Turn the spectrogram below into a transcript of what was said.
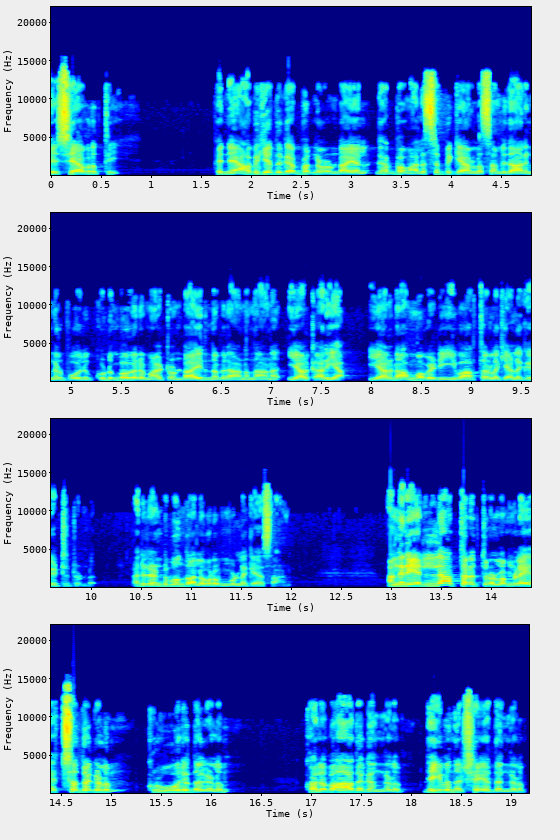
വേശ്യാവൃത്തി പിന്നെ അവിഹിത ഗർഭങ്ങളുണ്ടായാൽ ഗർഭം അലസിപ്പിക്കാനുള്ള സംവിധാനങ്ങൾ പോലും കുടുംബപരമായിട്ടുണ്ടായിരുന്നവരാണെന്നാണ് ഇയാൾക്കറിയാം. ഇയാളുടെ അമ്മ വഴി ഈ വാർത്തകളൊക്കെ ഇയാൾ കേട്ടിട്ടുണ്ട്. അത് രണ്ട് മൂന്ന് തലമുറ മുമ്പുള്ള കേസാണ്. അങ്ങനെ എല്ലാ തരത്തിലുള്ള മ്ലേച്ഛതകളും ക്രൂരതകളും കൊലപാതകങ്ങളും ദൈവനിഷേധങ്ങളും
